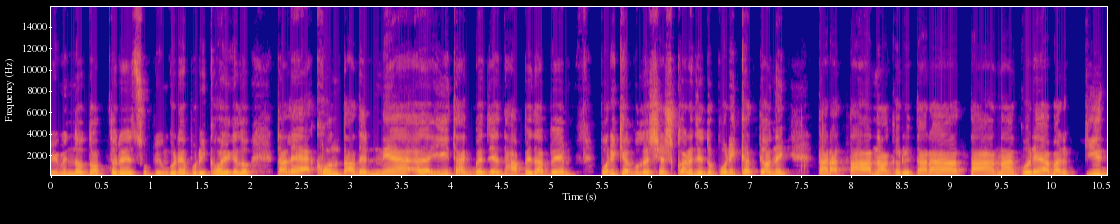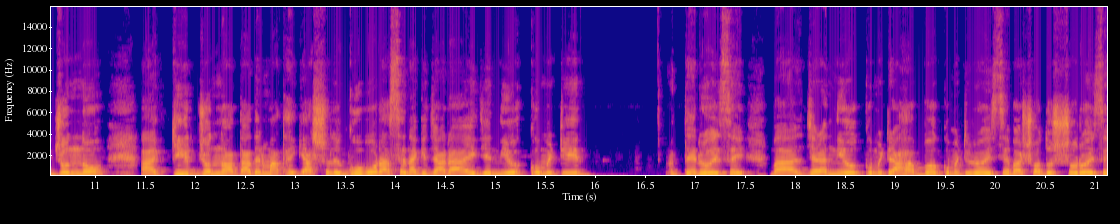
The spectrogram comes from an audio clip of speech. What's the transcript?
বিভিন্ন দপ্তরে সুপ্রিম কোর্টের পরীক্ষা হয়ে গেল। তাহলে এখন তাদের নেয়া, ই থাকবে যে ধাপে ধাপে পরীক্ষাগুলো শেষ করা, যেহেতু পরীক্ষার্থী অনেক, তারা তা না করে, তারা তা না করে আবার কির জন্য কির জন্য? তাদের মাথায় কি আসলে গোবর আছে নাকি? যারা এই যে নিয়োগ কমিটির তে রয়েছে বা যারা নিয়োগ কমিটি আহ্বায়ক কমিটি রয়েছে বা সদস্য রয়েছে,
